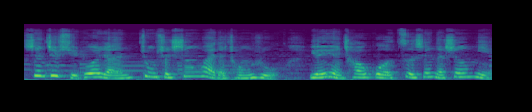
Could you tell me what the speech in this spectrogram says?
甚至许多人重视身外的宠辱，远远超过自身的生命。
